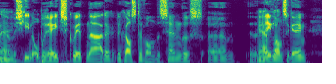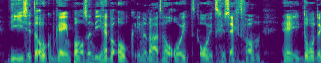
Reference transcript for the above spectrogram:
Uh, Misschien op Rage Quit na de, de gasten van Descenders, um, de Nederlandse game. Die zitten ook op Game Pass en die hebben ook inderdaad wel ooit, ooit gezegd van... hey, door de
